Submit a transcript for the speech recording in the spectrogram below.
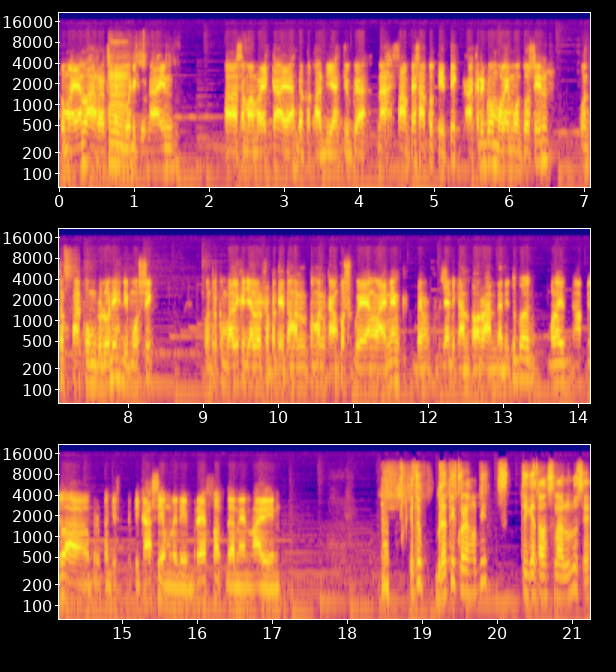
lumayan lah aransemen Hmm. gue digunain uh, sama mereka ya, dapat hadiah juga. Nah sampai satu titik, akhirnya gue mulai mutusin untuk vakum dulu deh di musik, untuk kembali ke jalur seperti teman-teman kampus gue yang lainnya yang kerja di kantoran, dan itu gue mulai ngambil uh, berbagai sertifikasi ya, mulai dari brevet dan lain-lain. Itu berarti kurang lebih tiga tahun setelah lulus ya?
